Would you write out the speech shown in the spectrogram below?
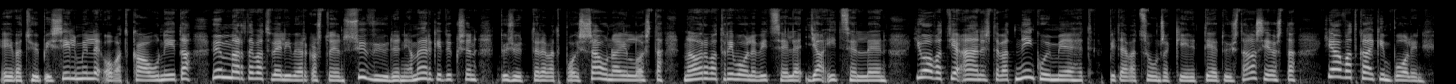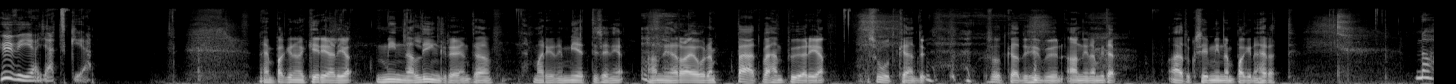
eivät hypi silmille, ovat kauniita, ymmärtävät veliverkostojen syvyyden ja merkityksen, pysyttelevät pois saunailloista, nauravat rivoille vitseille ja itselleen, juovat ja äänestävät niin kuin miehet, pitävät suunsa kiinni tietyistä asioista ja ovat kaikin puolin hyviä jätkiä. Näin pakinoi kirjailija Minna Lindgren täällä Marianne Miettisen ja Annina Rajouden päät vähän pyöri ja suut kääntyi, suut kääntyi hymyyn. Annina, mitä ajatuksia Minnan pakina herätti? No,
